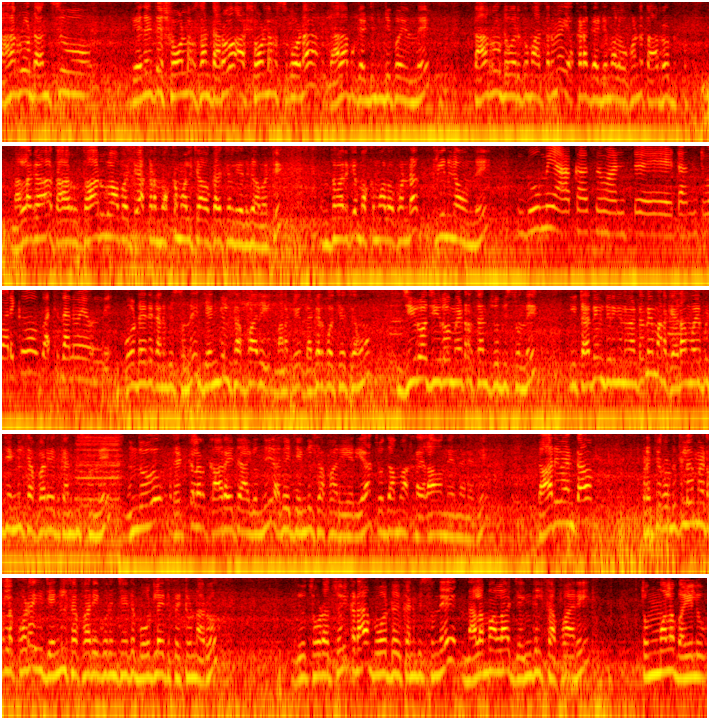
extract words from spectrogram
తార్ రోడ్డు అంచు ఏదైతే షోల్డర్స్ అంటారో ఆ షోల్డర్స్ కూడా దాదాపు గడ్డి నిండిపోయి ఉంది. తార్ రోడ్డు వరకు మాత్రమే ఎక్కడ గడ్డి మలవకుండా తార్ రోడ్డు. నల్లగా తారు తారు కాబట్టి అక్కడ మొక్క మొలిచే అవకాశం లేదు కాబట్టి ఇంతవరకే మొక్క మొలవకుండా క్లీన్గా ఉంది. భూమి ఆకాశం అంటే వరకు పచ్చదనమే ఉంది. బోర్డు అయితే కనిపిస్తుంది. జంగిల్ సఫారీ మనకి దగ్గరకు వచ్చేసాము. జీరో జీరో మీటర్స్ అని చూపిస్తుంది. ఈ టర్నింగ్ తిరిగిన వెంటనే మనకి ఎడం వైపు జంగిల్ సఫారీ అయితే కనిపిస్తుంది. ముందు రెడ్ కలర్ కార్ అయితే ఆగింది అదే జంగిల్ సఫారీ ఏరియా. చూద్దాము అక్కడ ఎలా ఉంది ఏందనేది. దారి వెంట ప్రతి రెండు కిలోమీటర్లకు కూడా ఈ జంగిల్ సఫారీ గురించి అయితే బోర్డులు అయితే పెట్టున్నారు. ఇది చూడొచ్చు. ఇక్కడ బోర్డు కనిపిస్తుంది. నలమల జంగిల్ సఫారీ తుమ్మల బయలు.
